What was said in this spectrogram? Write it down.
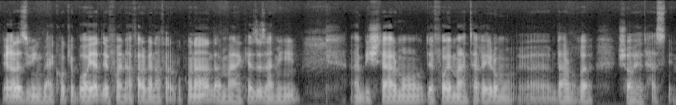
به غیر از وینگ بک ها که باید دفاع نفر به نفر بکنن در مرکز زمین بیشتر ما دفاع منطقه‌ای رو در واقع شاهد هستیم.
